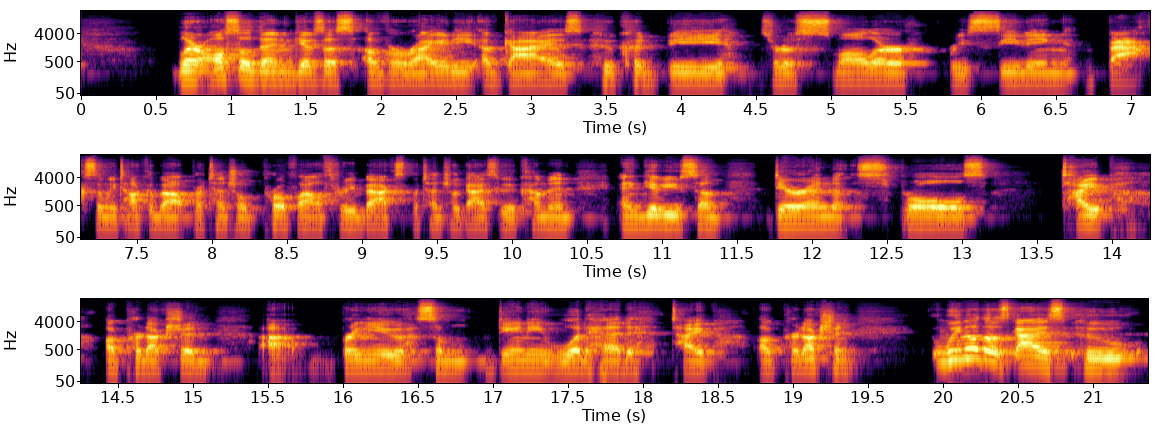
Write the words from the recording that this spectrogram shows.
Blair also then gives us a variety of guys who could be sort of smaller receiving backs. And we talk about potential profile three backs, potential guys who could come in and give you some Darren Sproles type of production, uh, bring you some Danny Woodhead type of production. We know those guys who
